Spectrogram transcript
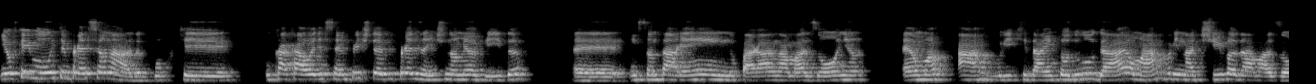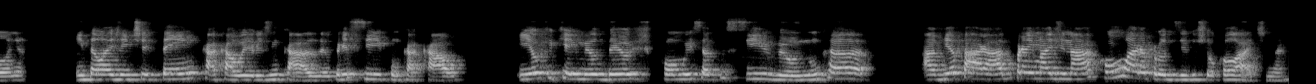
E eu fiquei muito impressionada, porque o cacau ele sempre esteve presente na minha vida. É, em Santarém, no Pará, na Amazônia, é uma árvore que dá em todo lugar, é uma árvore nativa da Amazônia. Então a gente tem cacaueiros em casa. Eu cresci com cacau. E eu fiquei, meu Deus, como isso é possível? Nunca havia parado para imaginar como era produzido o chocolate, né?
